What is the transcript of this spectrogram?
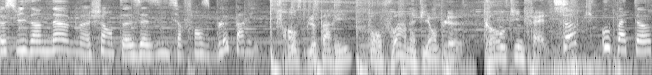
Je suis un homme, chante Zazie sur France Bleu Paris. France Bleu Paris pour voir la vie en bleu. Corentine Feltz. Toc ou pas toc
